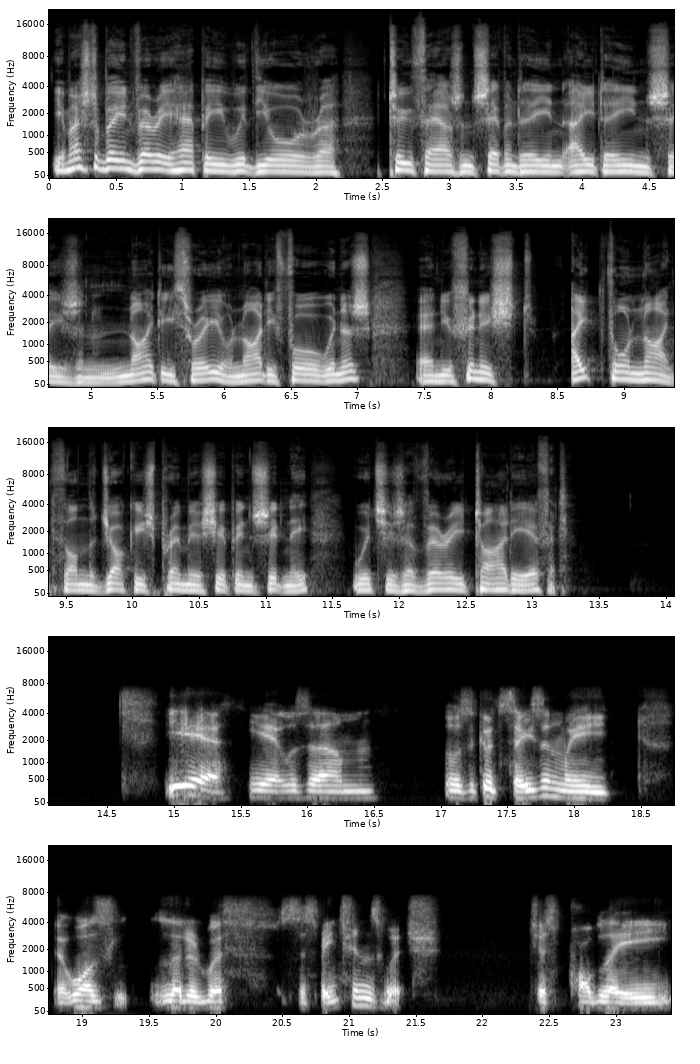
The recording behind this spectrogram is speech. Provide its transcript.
You must have been very happy with your uh, 2017 18 season, 93 or 94 winners, and you finished eighth or ninth on the Jockeys Premiership in Sydney, which is a very tidy effort. Yeah, yeah, it was um, it was a good season. We it was littered with suspensions, which just probably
